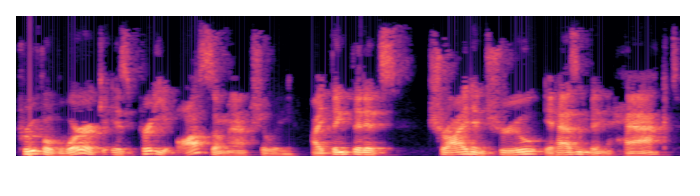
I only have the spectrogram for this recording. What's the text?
proof of work is pretty awesome, actually. I think that it's tried and true. It hasn't been hacked.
